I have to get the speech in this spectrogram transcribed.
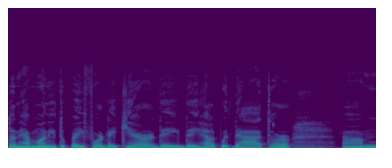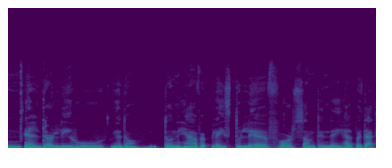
don't have money to pay for daycare. They they help with that or um, elderly who you know don't have a place to live or something they help with that.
